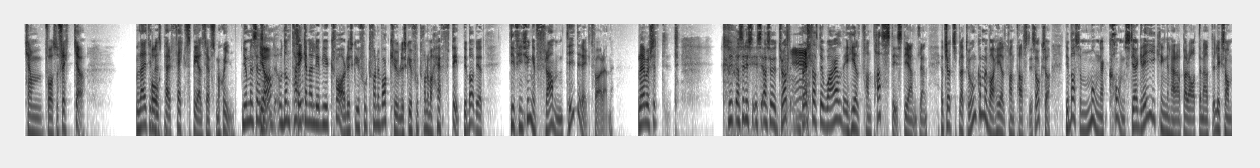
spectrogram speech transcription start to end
kan vara så fräcka. Men det här är typ och- en perfekt spelträffsmaskin. jo, men sen Ja, så, och de tankarna lever ju kvar. Det ska ju fortfarande vara kul, det ska ju fortfarande vara häftigt. Det är bara det att det finns ju ingen framtid direkt för den. Nej men för, Alltså, det, alltså, jag tror att Breath of the Wild är helt fantastiskt egentligen. Jag tror att Splatoon kommer vara helt fantastiskt också. Det är bara så många konstiga grejer kring den här apparaten att det liksom...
